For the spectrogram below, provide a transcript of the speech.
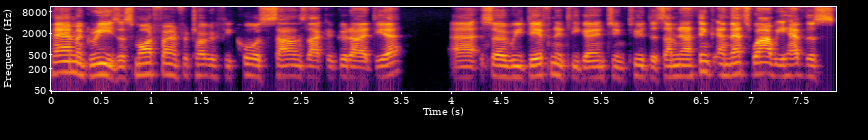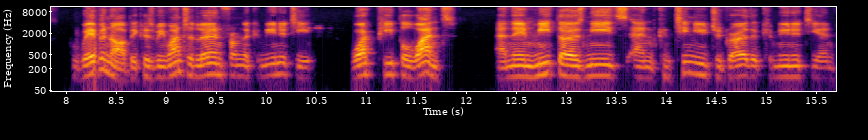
Pam agrees. A smartphone photography course sounds like a good idea. Uh, so we're definitely going to include this. I mean, I think, and that's why we have this webinar because we want to learn from the community what people want and then meet those needs and continue to grow the community and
